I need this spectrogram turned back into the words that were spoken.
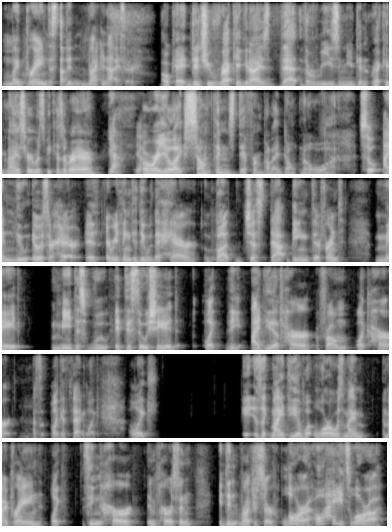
My brain just didn't recognize her. Okay, did you recognize that the reason you didn't recognize her was because of her hair? Yeah, yeah. Or were you like something's different but I don't know what? So I knew it was her hair. It's everything to do with the hair, but just that being different made me dis it dissociated like the idea of her from like her as like a thing. Like like it's like my idea of what Laura was in my in my brain. Like seeing her in person, it didn't register. Laura, oh hey, it's Laura.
